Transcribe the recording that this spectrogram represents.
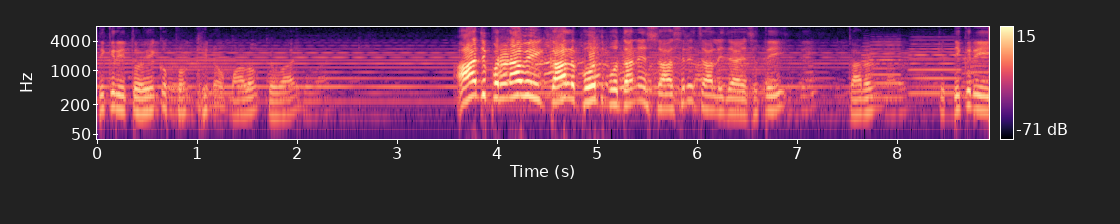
દીકરી તો એક પંખીનો માળો કહેવાય. આજ પરણાવી કાલ પોત પોતાને સાસરે ચાલી જાય સતી, કારણ કે દીકરી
